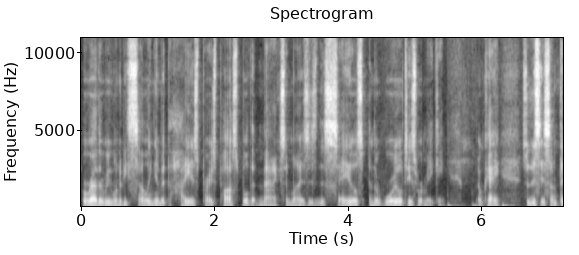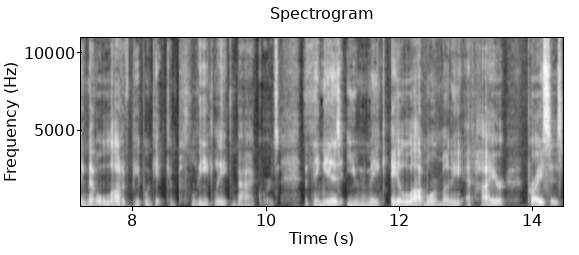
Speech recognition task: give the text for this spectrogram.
but rather we want to be selling them at the highest price possible that maximizes the sales and the royalties we're making. Okay? So this is something that a lot of people get completely backwards. The thing is, you make a lot more money at higher prices.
